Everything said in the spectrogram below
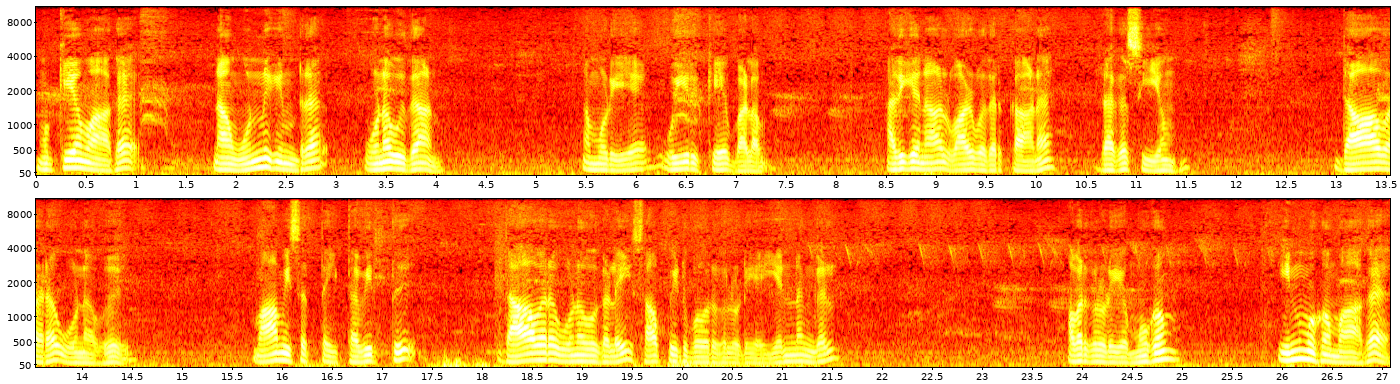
முக்கியமாக நாம் உண்ணுகின்ற உணவுதான் நம்முடைய உயிருக்கே பலம். அதிக நாள் வாழ்வதற்கான ரகசியம். தாவர உணவு. மாமிசத்தை தவிர்த்து தாவர உணவுகளை சாப்பிடுபவர்களுடைய எண்ணங்கள் அவர்களுடைய முகம் இன்முகமாக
